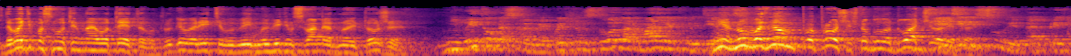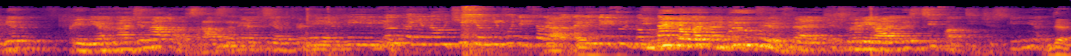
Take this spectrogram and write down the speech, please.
давайте посмотрим на вот это вот. Вы говорите, вы мы видим с вами одно и то же. Не мы только с вами, большинство нормальных людей. Не, ну возьмем попроще, чтобы было два Дети человека. рисуют, да, предмет примерно одинаково, с разными оттенками. Ребенка не Да. Один рисует И дом вы, так, говорите, вы утверждаете, что реальности фактически нет. Да.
